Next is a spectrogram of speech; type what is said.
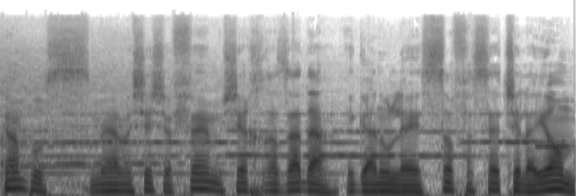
הקמפוס, 106 FM, שייח' רזאדה, הגענו לסוף הסט של היום.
